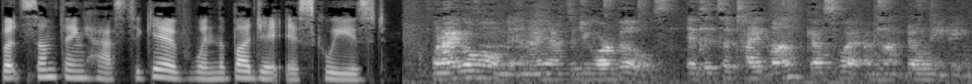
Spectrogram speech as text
but something has to give when the budget is squeezed. When I go home and I have to do our bills, if it's a tight month, guess what? I'm not donating.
